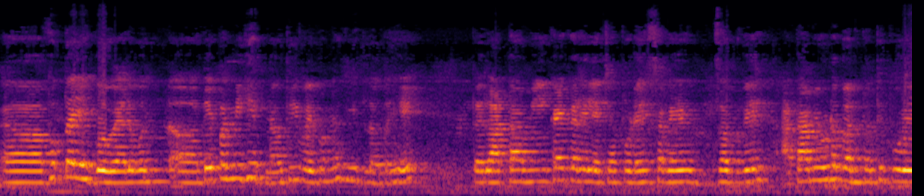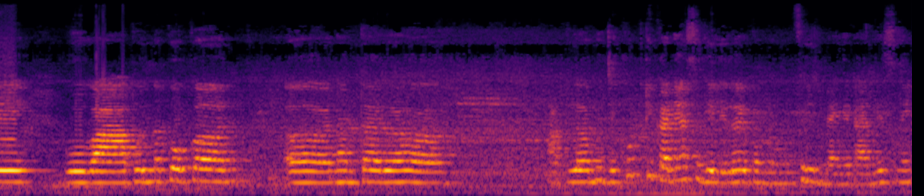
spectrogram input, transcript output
फक्त एक गोव्याला ते पण मी घेत नव्हती वैभवनच घेतलं होतं हे. तर आता मी काय करेल याच्यापुढे? सगळे जगवेल. आता आम्ही एवढं गणपतीपुळे गोवा पूर्ण कोकण नंतर आपलं म्हणजे खूप ठिकाणी असं गेलेलो आहे पण फ्रीज मॅग्नेट आणलीच नाही.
